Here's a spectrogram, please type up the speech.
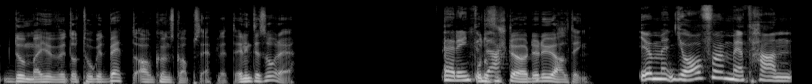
dumma i huvudet och tog ett bett av kunskapsäpplet. Är det inte så det är? Är det inte Och då det? förstörde det ju allting. Ja, men jag har för mig att han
